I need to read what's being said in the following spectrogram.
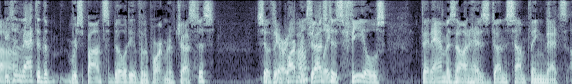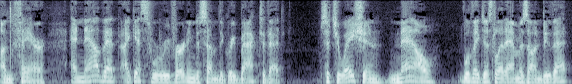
Isn't um, that the responsibility of the Department of Justice? So if the Department possibly. of Justice feels that Amazon has done something that's unfair, and now that I guess we're reverting to some degree back to that situation, now will they just let Amazon do that?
